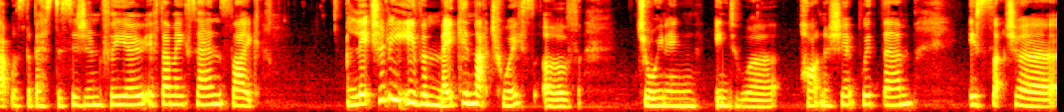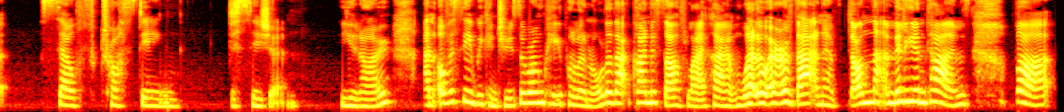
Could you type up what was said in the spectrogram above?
that was the best decision for you if that makes sense. Like literally even making that choice of joining into a partnership with them is such a self trusting decision you know? And obviously we can choose the wrong people and all of that kind of stuff. Like i am well aware of that and have done that a million times. But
